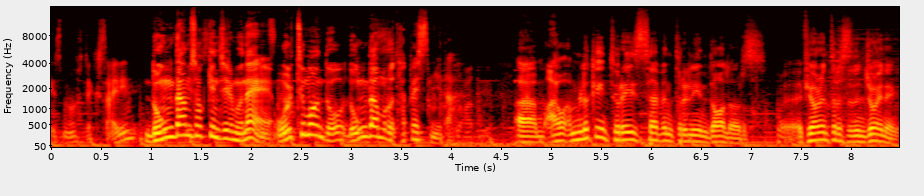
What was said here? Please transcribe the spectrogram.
is most exciting. 농담 섞인 질문에 올트먼도 농담으로 답했습니다. Um, I'm looking to raise seven trillion dollars. If you're interested in joining.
